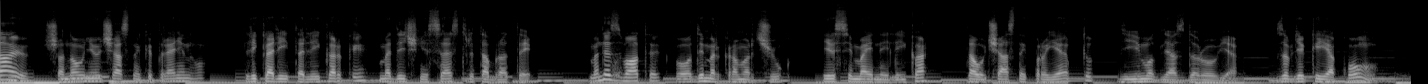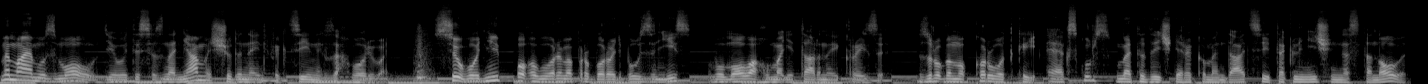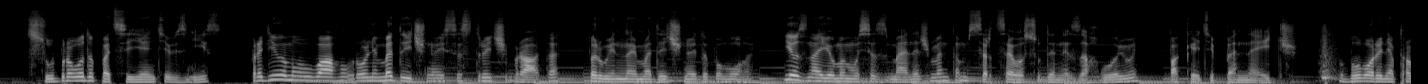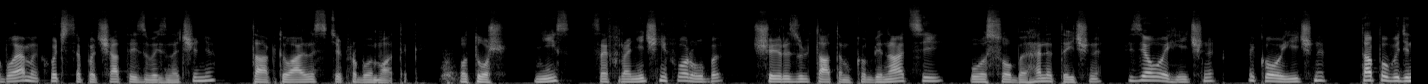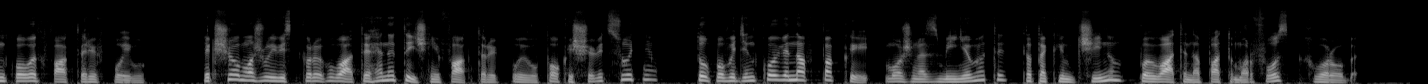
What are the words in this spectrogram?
Вітаю, шановні учасники тренінгу, лікарі та лікарки, медичні сестри та брати. Мене звати Володимир Крамарчук, я сімейний лікар та учасник проєкту Діємо для здоров'я, завдяки якому ми маємо змогу ділитися знаннями щодо неінфекційних захворювань. Сьогодні поговоримо про боротьбу з НІС в умовах гуманітарної кризи. Зробимо короткий екскурс, методичні рекомендації та клінічні настанови супроводу пацієнтів з НІС, приділимо увагу ролі медичної сестри чи брата первинної медичної допомоги і ознайомимося з менеджментом серцево-судинних захворювань в пакеті PNH. Обговорення проблеми хочеться почати із визначення та актуальності проблематики. Отож, НІС це хронічні хвороби, що є результатом комбінації у особи генетичних, фізіологічних, екологічних та поведінкових факторів впливу. Якщо можливість коригувати генетичні фактори впливу поки що відсутня, то поведінкові навпаки можна змінювати та таким чином впливати на патоморфоз хвороби.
